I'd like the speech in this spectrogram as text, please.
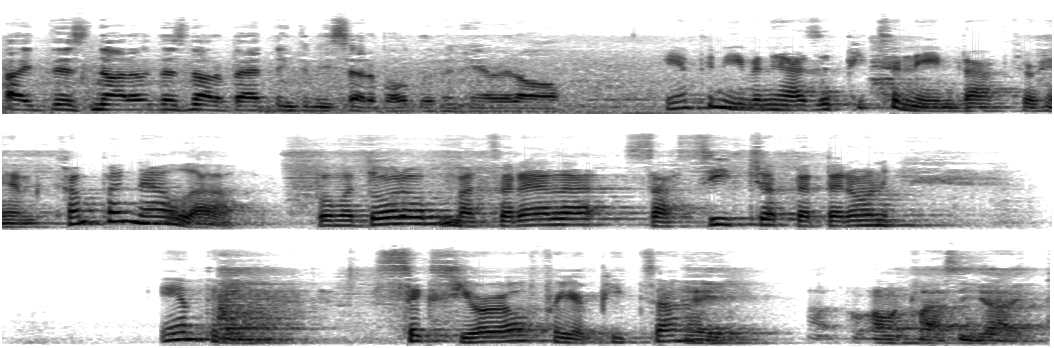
I, there's not a, there's not a bad thing to be said about living here at all. Anthony even has a pizza named after him. Campanella. Pomodoro, mozzarella, salsiccia, pepperoni. Anthony, six euro for your pizza? Hey, I'm a classy guy.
